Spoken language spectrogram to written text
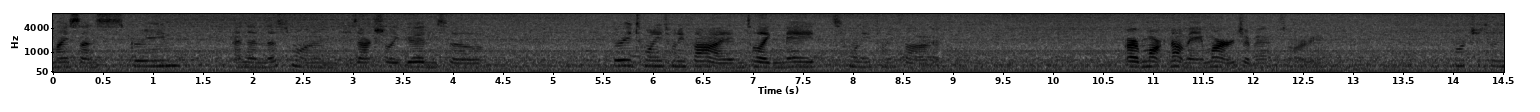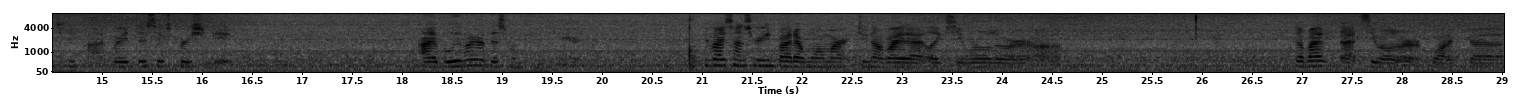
my sunscreen and then this one is actually good until 3 2025 until like may 2025 or March not May March I meant sorry. March of 2025 right this expiration date. I believe I got this one if you buy sunscreen, buy it at Walmart. Do not buy it at like SeaWorld or uh, don't buy it at SeaWorld or Aquatica,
